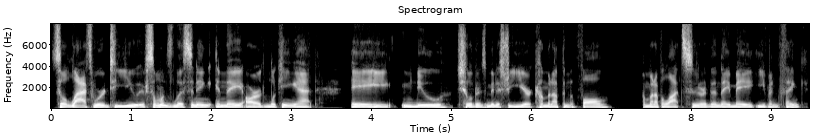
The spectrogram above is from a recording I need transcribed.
So, last word to you if someone's listening and they are looking at a new children's ministry year coming up in the fall, coming up a lot sooner than they may even think,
